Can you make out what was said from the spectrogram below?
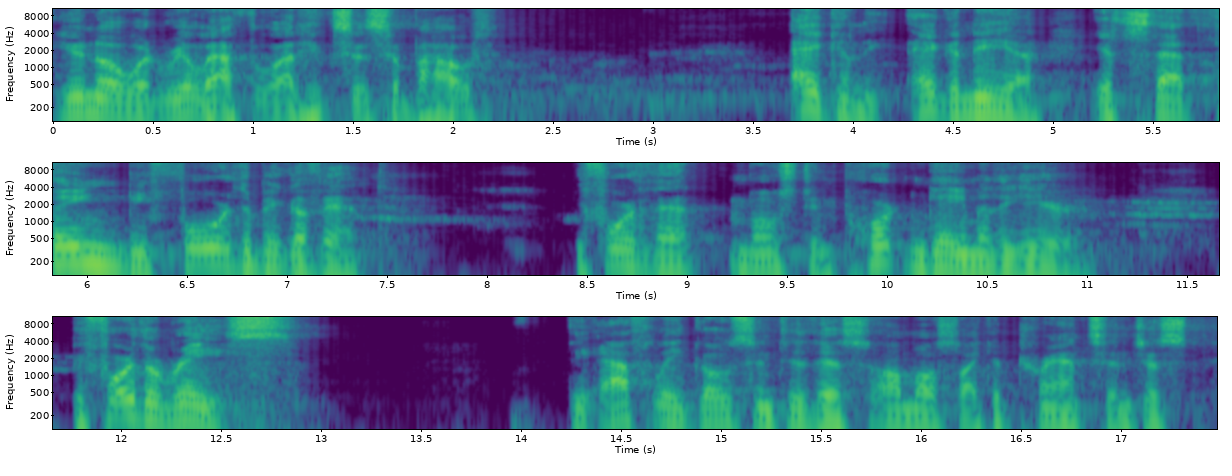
you know what real athletics is about. Agony, agonia. It's that thing before the big event, before that most important game of the year, before the race. The athlete goes into this almost like a trance and just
